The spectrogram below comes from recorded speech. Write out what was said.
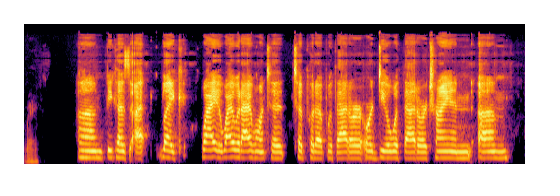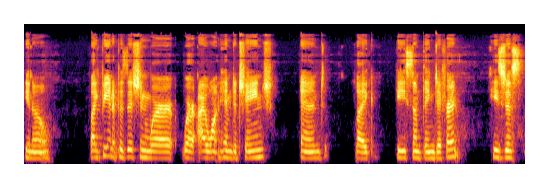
Right. um, because I, like why why would I want to to put up with that or or deal with that or try and um, you know like be in a position where where I want him to change and like be something different. He's just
